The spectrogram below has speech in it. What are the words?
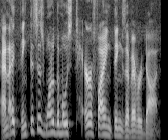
and I think this is one of the most terrifying things I've ever done.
